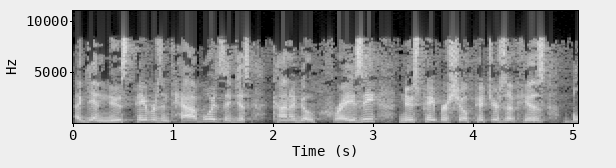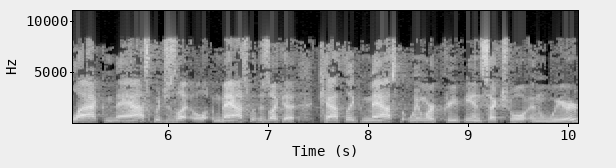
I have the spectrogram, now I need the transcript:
Again, newspapers and tabloids, they just kind of go crazy. Newspapers show pictures of his black mass, which is like a mask, which is like a Catholic mass, but way more creepy and sexual and weird.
